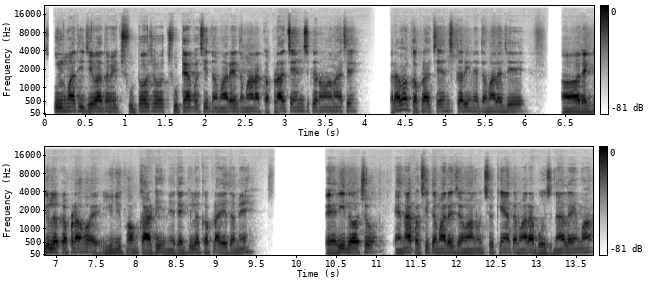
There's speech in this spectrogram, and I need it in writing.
સ્કૂલમાંથી જેવા તમે છૂટો છો, છૂટ્યા પછી તમારે તમારા કપડાં ચેન્જ કરવાના છે. બરાબર? કપડાં ચેન્જ કરીને તમારા જે રેગ્યુલર કપડાં હોય યુનિફોર્મ કાઢીને રેગ્યુલર કપડાં એ તમે પહેરી લો છો. એના પછી તમારે જવાનું છે ક્યાં? તમારા ભોજનાલયમાં.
